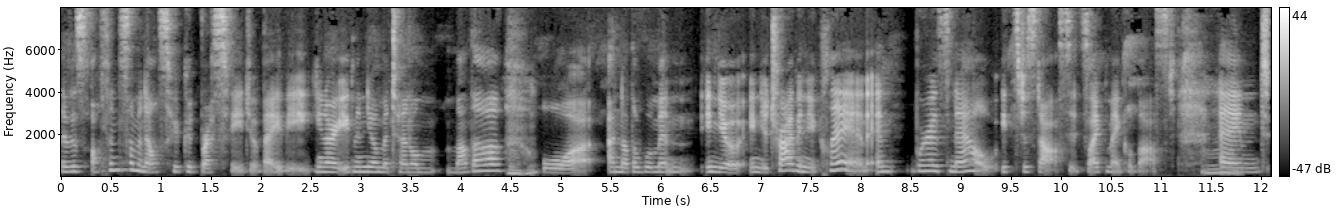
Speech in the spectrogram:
there was often someone else who could breastfeed your baby. You know, even your maternal mother mm-hmm. or another woman in your in your tribe, in your clan. And whereas now it's just us, it's like make or bust. Mm. And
